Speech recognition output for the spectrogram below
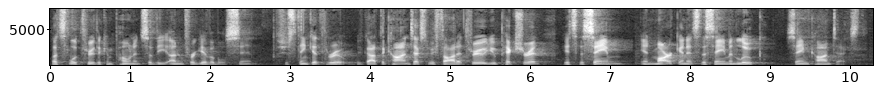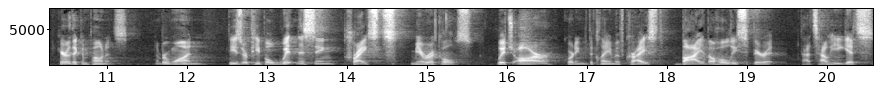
Let's look through the components of the unforgivable sin. Let's just think it through. We've got the context, we've thought it through, you picture it. It's the same in Mark and it's the same in Luke. Same context. Here are the components. Number one, these are people witnessing Christ's miracles, which are, according to the claim of Christ, by the Holy Spirit. That's how he gets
